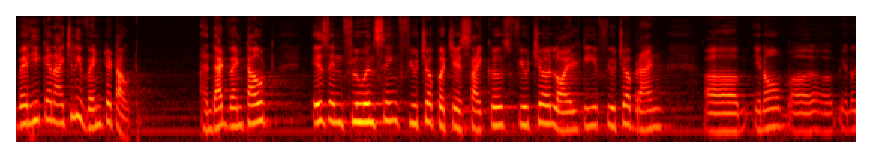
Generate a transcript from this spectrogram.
where he can actually vent it out. And that vent out is influencing future purchase cycles, future loyalty, future brand, uh, you know, uh, you know,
